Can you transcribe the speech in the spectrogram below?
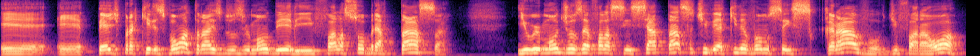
é, é, pede para que eles vão atrás dos irmãos dele e fala sobre a taça, e o irmão de José fala assim: se a taça estiver aqui, nós vamos ser escravo de Faraó.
